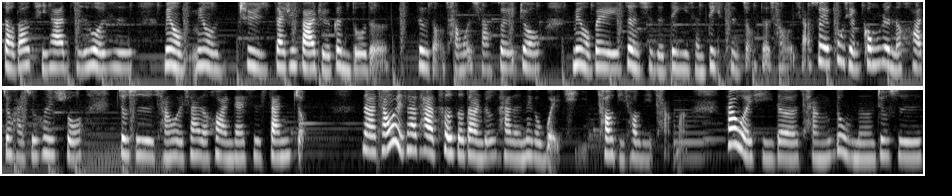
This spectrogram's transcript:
找到其他只，或者是。没有没有去再去发掘更多的这种长尾虾，所以就没有被正式的定义成第四种的长尾虾。所以目前公认的话，就还是会说，就是长尾虾的话应该是三种。那长尾虾它的特色当然就是它的那个尾鳍超级超级长嘛，它尾鳍的长度呢，就是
